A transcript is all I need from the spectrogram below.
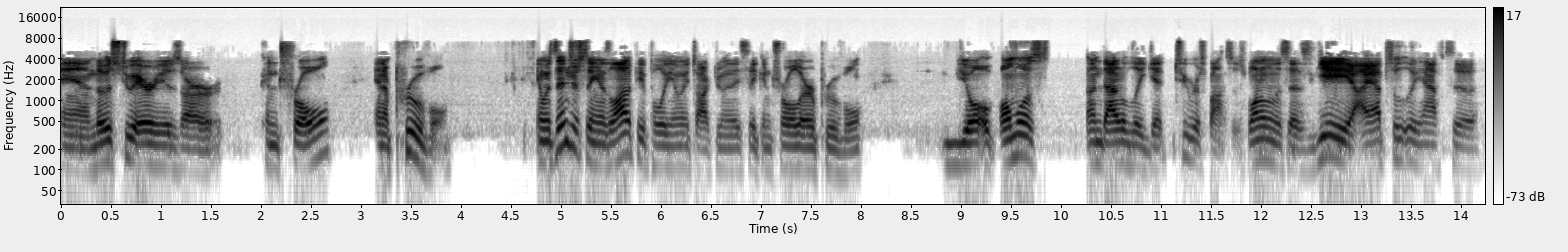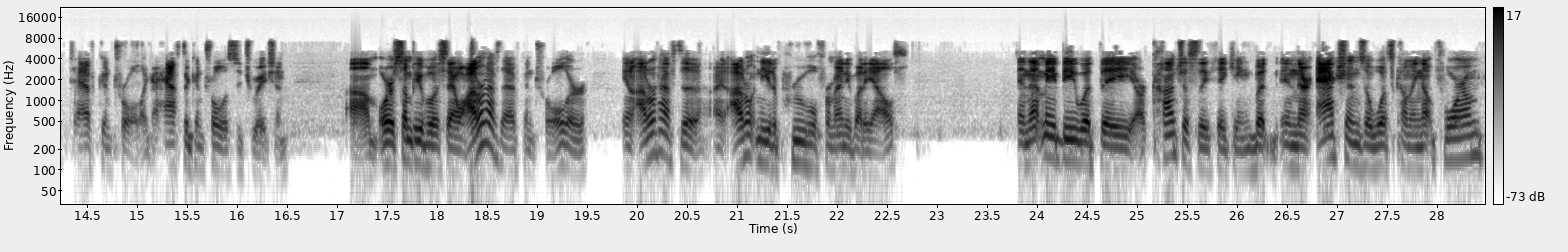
And those two areas are control and approval. And what's interesting is a lot of people, you know, we talk to them, they say control or approval. You'll almost undoubtedly get two responses. One of them says, "Yeah, yeah I absolutely have to to have control. Like I have to control the situation." Um, or some people are saying, "Well, I don't have to have control," or you know, I don't have to. I, I don't need approval from anybody else. and that may be what they are consciously thinking, but in their actions of what's coming up for them,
